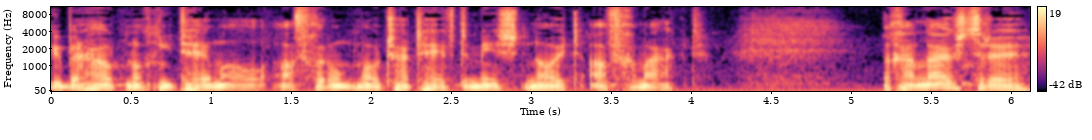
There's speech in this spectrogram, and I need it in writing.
überhaupt nog niet helemaal afgerond. Mozart heeft de mis nooit afgemaakt. We gaan luisteren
